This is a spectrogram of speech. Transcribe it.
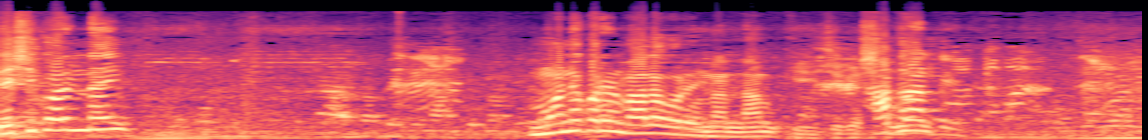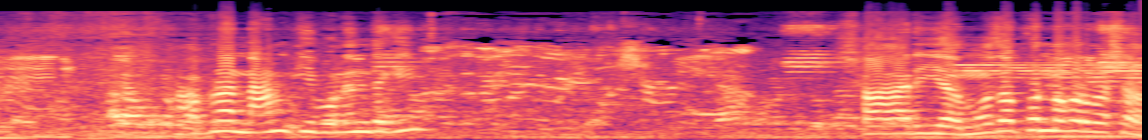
বেশি করেন নাই? মনে করেন ভালো করে ওনার নাম কি? আপনার আপনার নাম কি বলেন দেখি। সাহারিয়া মুজফরনগর বাসা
